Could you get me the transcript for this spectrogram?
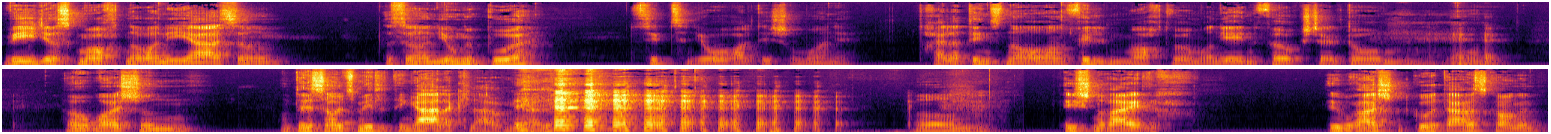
Videos gemacht. Dann habe ich auch so, so einen jungen Bub, 17 Jahre alt ist er, meine relativ noch einen Film gemacht, wo wir jeden vorgestellt haben. Und da war schon, und das als Mittelding alle glauben, gell? Und ist noch eigentlich überraschend gut ausgegangen,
